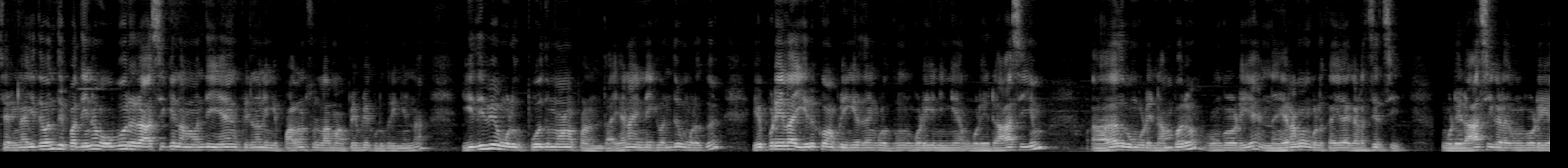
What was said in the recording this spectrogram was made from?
சரிங்களா? இது வந்து பார்த்திங்கன்னா ஒவ்வொரு ராசிக்கும் நம்ம வந்து ஏன் இப்படிலாம் நீங்கள் பலன் சொல்லாமல் அப்படி இப்படி கொடுக்குறீங்கன்னா இதுவே உங்களுக்கு போதுமான பலன் தான். ஏன்னா இன்றைக்கி வந்து உங்களுக்கு எப்படியெல்லாம் இருக்கும் அப்படிங்கிறது உங்களுக்கு உங்களுடைய நீங்கள் உங்களுடைய ராசியும் அதாவது உங்களுடைய நம்பரும் உங்களுடைய நிறமும் உங்களுக்கு கையில் கிடச்சிருச்சு. உங்களுடைய ராசி கிட உங்களுடைய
